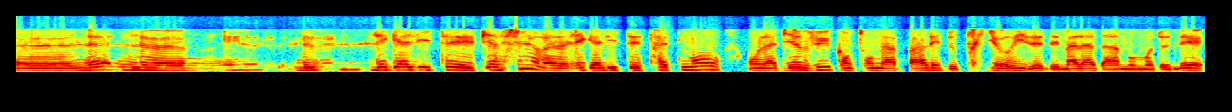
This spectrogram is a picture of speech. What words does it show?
Euh, l'égalité, bien sûr, euh, l'égalité de traitement, on l'a bien vu quand on a parlé de prioriser des malades à un moment donné,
